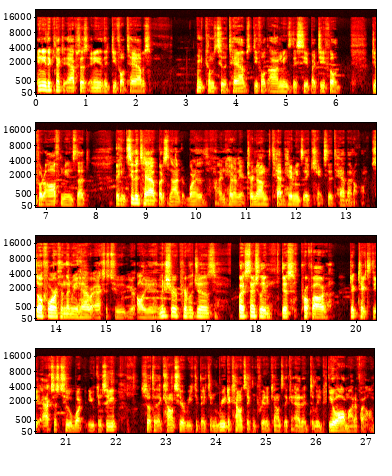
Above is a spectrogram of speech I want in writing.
any of the connected apps, any of the default tabs. When it comes to the tabs, default on means they see it by default. Default off means that they can see the tab, but it's not one of the inherently turned on. Tab hidden means they can't see the tab at all. So forth, and then we have access to your all your administrative privileges. But essentially, this profile dictates the access to what you can see. So if the accounts here, we can, they can read accounts, they can create accounts, they can edit, delete, view all, modify all.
